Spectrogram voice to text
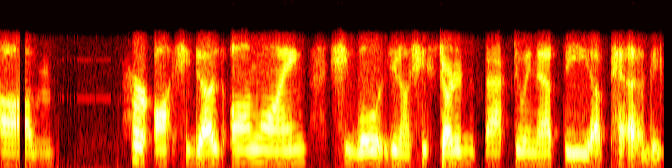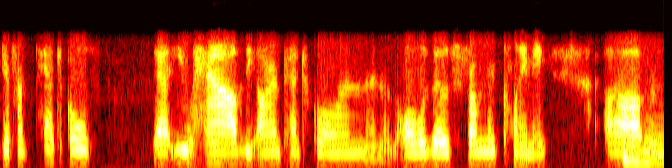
um her she does online she will you know she started back doing that the uh, pe- the different pentacles that you have the iron pentacle and, and all of those from reclaiming um mm-hmm.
